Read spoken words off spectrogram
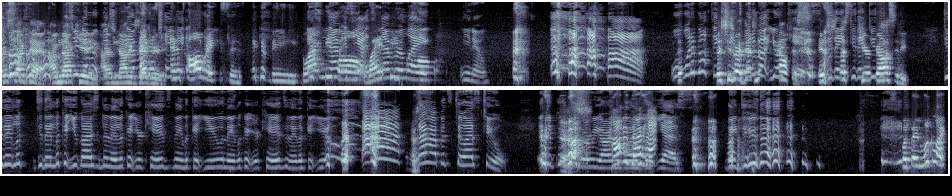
just like that. I'm not you kidding. never- I'm not exaggerating. take and it's all races. It could be black It's never- people, it's- yeah, it's white never people. like- you know. well, what about the But kids? she's right. What There's no about your malice. kids? It's do they just do they do they, curiosity. do they look do they look at you guys and then they look at your kids and they look at you and they look at your kids and they look at you? that happens to us too. It depends Yes. on where we are. In How the did world, that but Yes, they do that. but they look like him.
